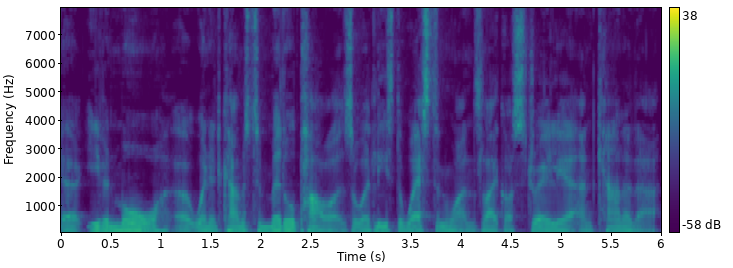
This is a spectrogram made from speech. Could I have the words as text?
uh, even more uh, when it comes to middle powers, or at least the Western ones like Australia and Canada.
